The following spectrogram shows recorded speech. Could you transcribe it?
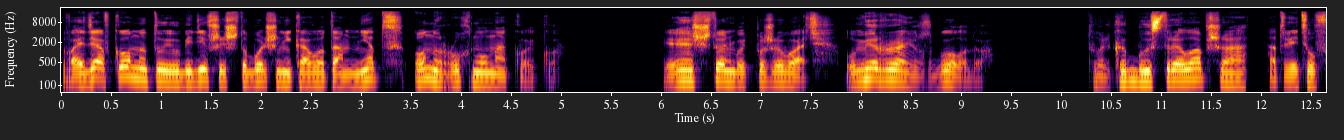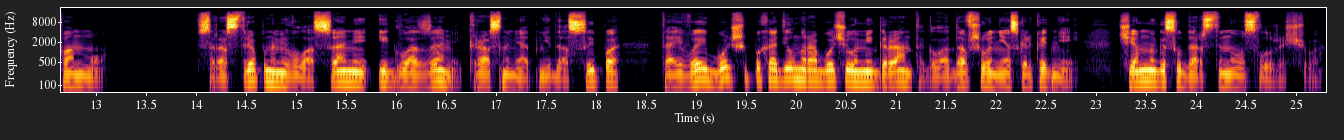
Войдя в комнату и убедившись, что больше никого там нет, он рухнул на койку. «Есть что-нибудь пожевать? Умираю с голоду». «Только быстрая лапша», — ответил Фанму. С растрепанными волосами и глазами, красными от недосыпа, Тайвей больше походил на рабочего мигранта, голодавшего несколько дней, чем на государственного служащего.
